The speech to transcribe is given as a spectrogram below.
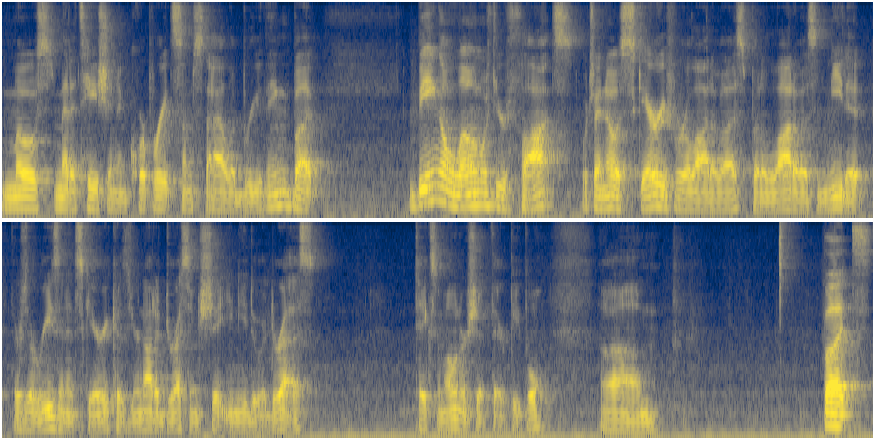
most meditation incorporates some style of breathing, but being alone with your thoughts, which I know is scary for a lot of us, but a lot of us need it. There's a reason it's scary because you're not addressing shit you need to address. Take some ownership there, people. Um, but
